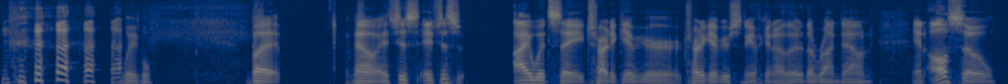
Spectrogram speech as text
wiggle. But no, it's just it's just I would say try to give your try to give your significant other the rundown and also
